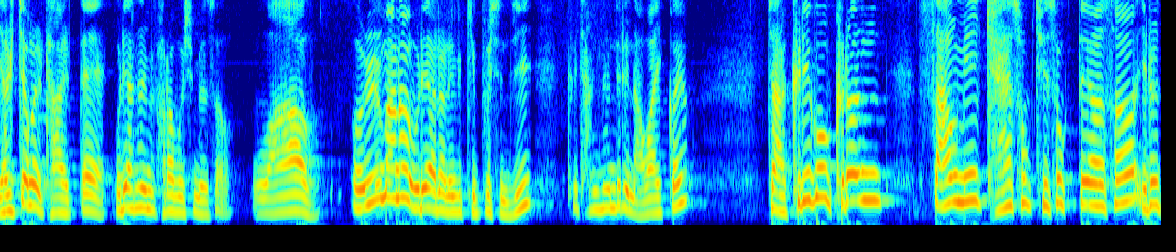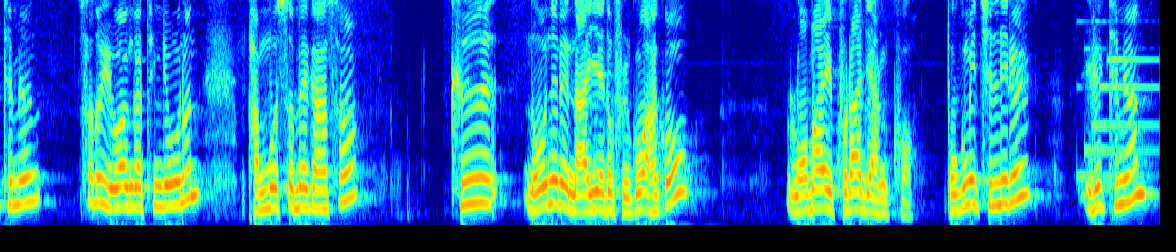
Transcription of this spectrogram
열정을 다할 때 우리 하나님이 바라보시면서 와우 얼마나 우리 하나님이 기쁘신지 그 장면들이 나와 있고요. 자 그리고 그런 싸움이 계속 지속되어서 이를테면 사도 요한 같은 경우는 밤모섬에 가서 그 노년의 나이에도 불구하고 로마에 굴하지 않고 복음의 진리를 이를테면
